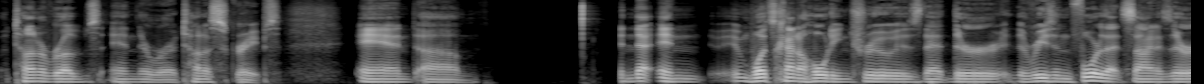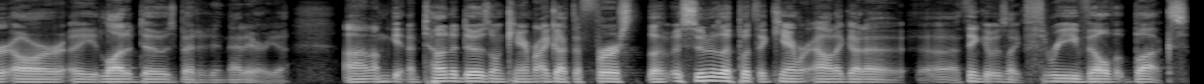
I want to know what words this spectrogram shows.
a ton of rubs and there were a ton of scrapes, and um, and that and, and what's kind of holding true is that there the reason for that sign is there are a lot of does bedded in that area. Um, I'm getting a ton of does on camera. I got the first as soon as I put the camera out, I got a uh, I think it was like three velvet bucks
